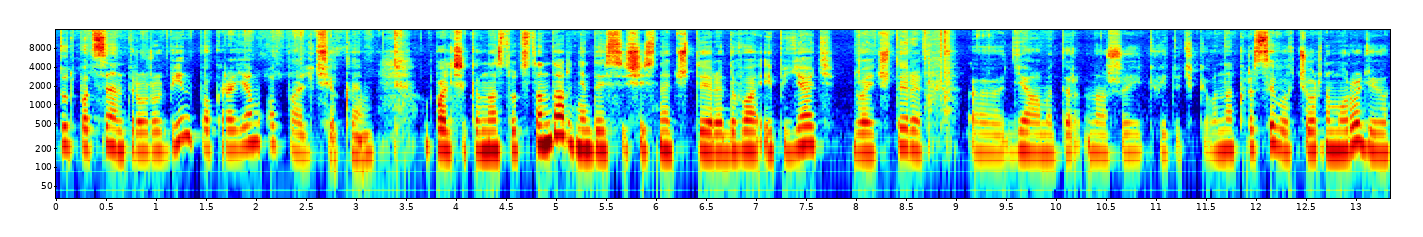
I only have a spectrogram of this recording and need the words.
Тут по центру рубін, по краям опальчики. Опальчики в нас тут стандартні, десь 6 на 4, 2,5. 2,4 е, діаметр нашої квіточки. Вона красива в чорному родію е,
